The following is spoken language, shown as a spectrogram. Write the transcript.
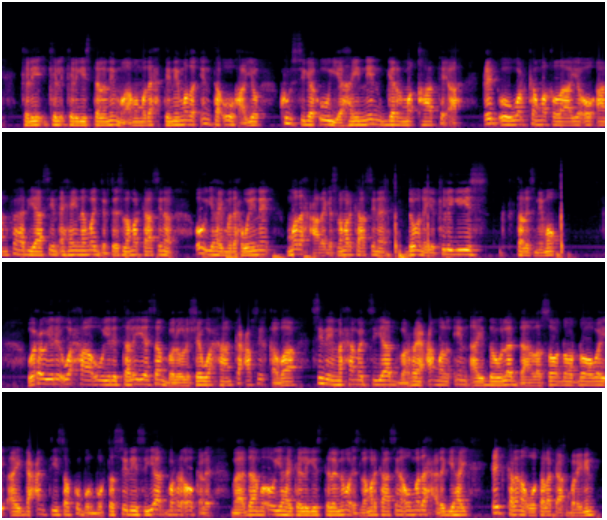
keligiistalanimo ama madaxtinimada inta uu hayo kursiga uu yahay nin garmaqaate ah cid uu war ka maqlaayo oo aan fahad yaasiin ahayna ma jirto islamarkaasina uu yahay madaxweyne madax adag islamarkaasina doonayo keligiis talisnimo. Wuxuu yidhi waxa uu yidhi taliya sambalolshe waxaan ka cabsi qabaa sidii maxamed siyaad barre camal in ay dowladdan la soo dhoodhoobay ay gacantiisa ku burburto sidii siyaad barre oo kale maadaama uu yahay keligiistalinimo islamarkaasina uu madax adag yahay. Cid kalena uu tala ka aqbalinin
